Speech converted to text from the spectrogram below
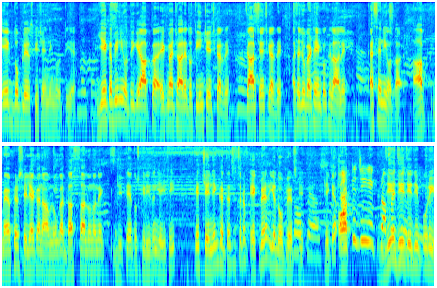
एक दो प्लेयर्स की चेंजिंग होती है। ये कभी नहीं होती कि आपका एक मैच आ रहे तो तीन चेंज कर दे हम्म। चार चेंज कर दे। अच्छा जो बैठे इनको खिला ले। हाँ। ऐसे नहीं होता। आप मैं फिर ऑस्ट्रेलिया का नाम लूँगा। दस साल उन्होंने जीते तो उसकी रीज़न यही थी कि चेंजिंग करते थे सिर्फ़ एक प्लेयर या दो प्लेयर्स की। ठीक है? और जी जी जी जी पूरी।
